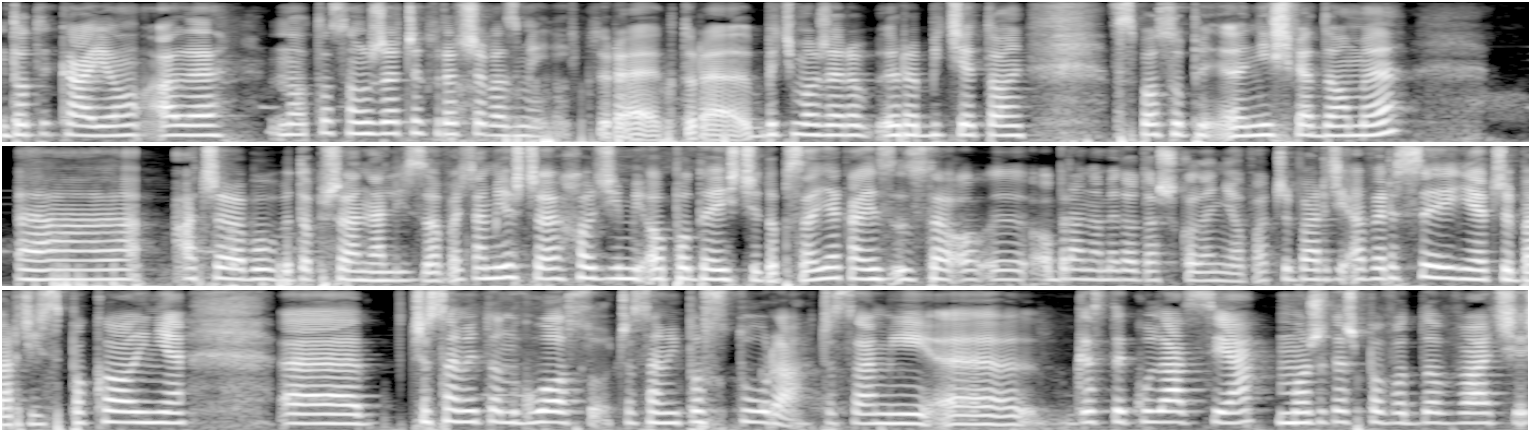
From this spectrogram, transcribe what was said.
dotykają, ale no to są rzeczy, które trzeba zmienić, które, które być może robicie to w sposób nieświadomy, E, a trzeba byłoby to przeanalizować. Tam jeszcze chodzi mi o podejście do psa. Jaka jest, została y, obrana metoda szkoleniowa? Czy bardziej awersyjnie, czy bardziej spokojnie? E, czasami ton głosu, czasami postura, czasami e, gestykulacja może też powodować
